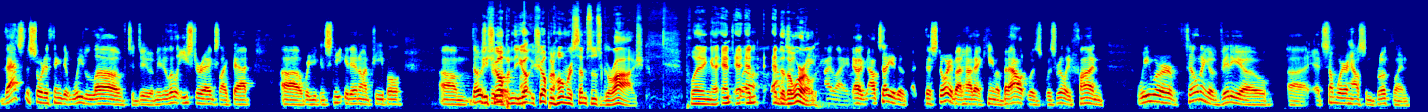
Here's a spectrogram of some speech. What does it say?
That's the sort of thing that we love to do. I mean the little easter eggs like that uh, where you can sneak it in on people. Um, those you show up in the, you show up in homer simpson's garage playing uh, end, well, end, end of the world. highlight. Uh, i'll tell you the, the story about how that came about was was really fun. We were filming a video uh, at some warehouse in brooklyn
